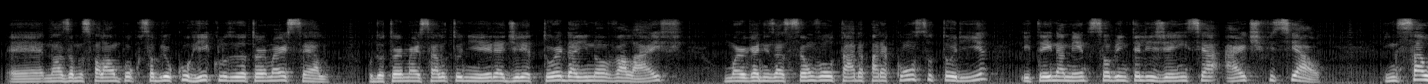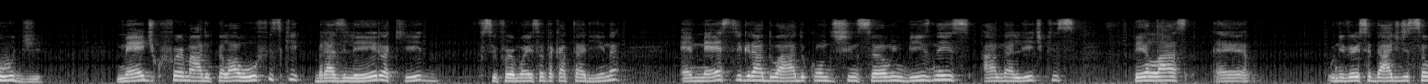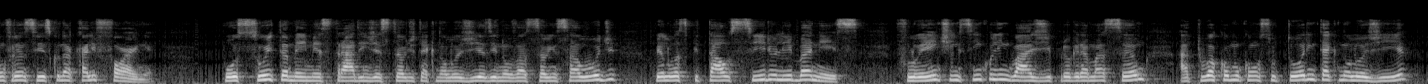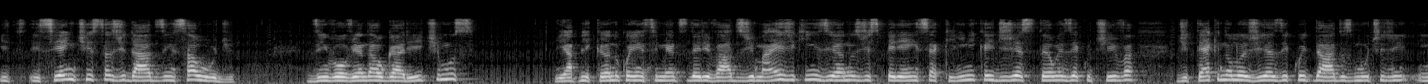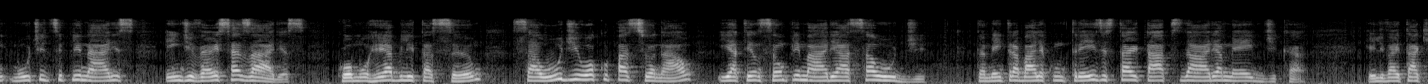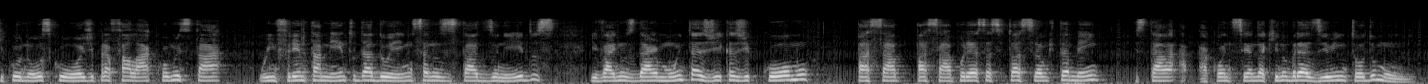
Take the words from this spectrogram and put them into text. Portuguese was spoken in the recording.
é, nós vamos falar um pouco sobre o currículo do Dr. Marcelo. O Dr. Marcelo Tunier é diretor da Innova Life, uma organização voltada para consultoria e treinamento sobre inteligência artificial em saúde. Médico formado pela UFSC, brasileiro aqui, se formou em Santa Catarina, é mestre graduado com distinção em Business Analytics pela é, Universidade de São Francisco, na Califórnia. Possui também mestrado em Gestão de Tecnologias e Inovação em Saúde pelo Hospital Sírio-Libanês. Fluente em cinco linguagens de programação, atua como consultor em tecnologia e, e cientistas de dados em saúde, desenvolvendo algoritmos e aplicando conhecimentos derivados de mais de 15 anos de experiência clínica e de gestão executiva de tecnologias e cuidados multidisciplinares em diversas áreas, como reabilitação, saúde ocupacional e atenção primária à saúde. Também trabalha com três startups da área médica. Ele vai estar aqui conosco hoje para falar como está o enfrentamento da doença nos Estados Unidos e vai nos dar muitas dicas de como passar, passar por essa situação que também está acontecendo aqui no Brasil e em todo o mundo.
